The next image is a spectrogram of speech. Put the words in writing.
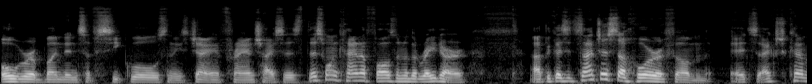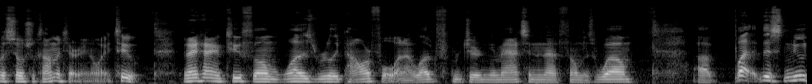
overabundance of sequels and these giant franchises. This one kind of falls under the radar uh, because it's not just a horror film; it's actually kind of a social commentary in a way too. The 1992 film was really powerful, and I loved from Jeremy Madsen in that film as well. Uh, but this new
